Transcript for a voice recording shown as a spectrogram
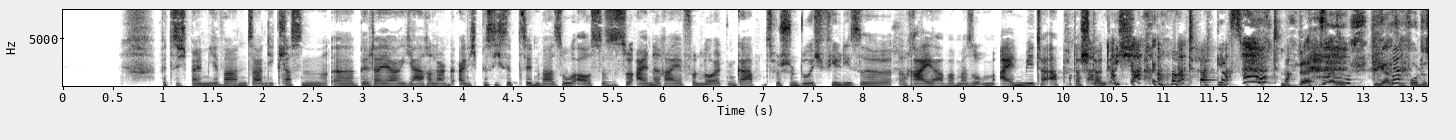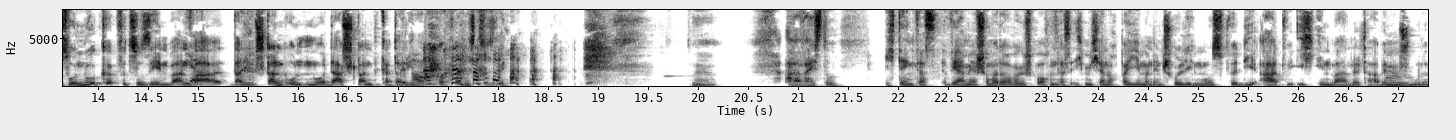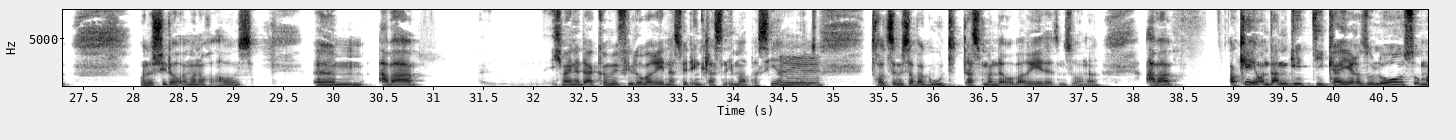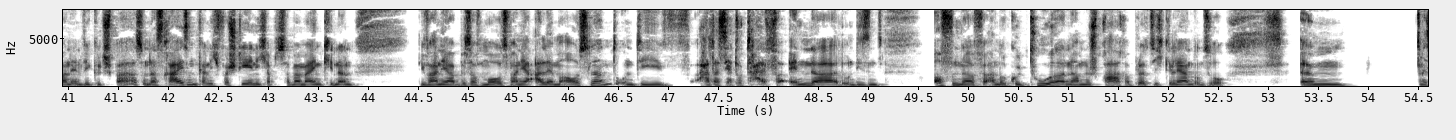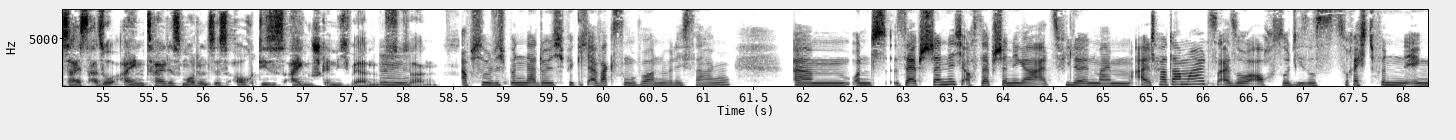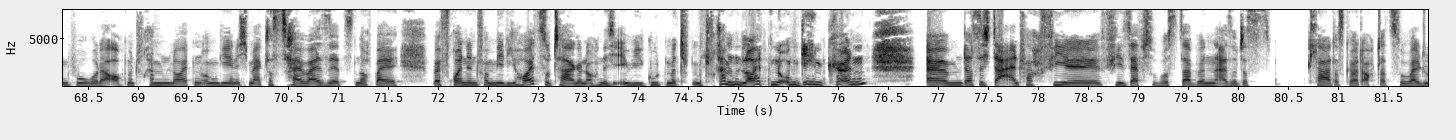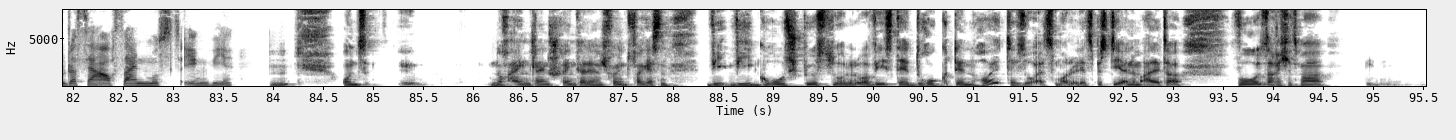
Witzig, bei mir waren, sahen die Klassenbilder ja jahrelang, eigentlich bis ich 17 war, so aus, dass es so eine Reihe von Leuten gab und zwischendurch fiel diese Reihe aber mal so um einen Meter ab. Da stand ich und da ging's weiter. Also die ganzen Fotos, wo nur Köpfe zu sehen waren, ja. war, dann stand unten nur, da stand Katharina, genau. Kopf war nicht zu sehen. Ja. Aber weißt du, ich denke, dass wir haben ja schon mal darüber gesprochen, dass ich mich ja noch bei jemandem entschuldigen muss für die Art, wie ich ihn behandelt habe in mhm. der Schule. Und das steht auch immer noch aus. Ähm, aber ich meine, da können wir viel drüber reden, das wird in Klassen immer passieren. Mhm. Und trotzdem ist aber gut, dass man darüber redet und so, ne? Aber okay, und dann geht die Karriere so los und man entwickelt Spaß und das Reisen kann ich verstehen. Ich habe es ja bei meinen Kindern, die waren ja bis auf Moritz waren ja alle im Ausland und die hat das ja total verändert und die sind offener für andere Kulturen, haben eine Sprache plötzlich gelernt und so. Ähm, das heißt also, ein Teil des Models ist auch dieses Eigenständigwerden, würdest mhm. du sagen? Absolut. Ich bin dadurch wirklich erwachsen geworden, würde ich sagen. Ähm, und selbstständig, auch selbstständiger als viele in meinem Alter damals. Mhm. Also auch so dieses Zurechtfinden irgendwo oder auch mit fremden Leuten umgehen. Ich merke das teilweise jetzt noch bei, bei Freundinnen von mir, die heutzutage noch nicht irgendwie gut mit, mit fremden Leuten umgehen können, ähm, dass ich da einfach viel, viel selbstbewusster bin. Also das, klar, das gehört auch dazu, weil du das ja auch sein musst irgendwie. Mhm. Und äh, noch einen kleinen Schlenker, den habe ich vorhin vergessen. Wie, wie groß spürst du oder wie ist der Druck denn heute so als Model? Jetzt bist du ja in einem Alter, wo, sag ich jetzt mal,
